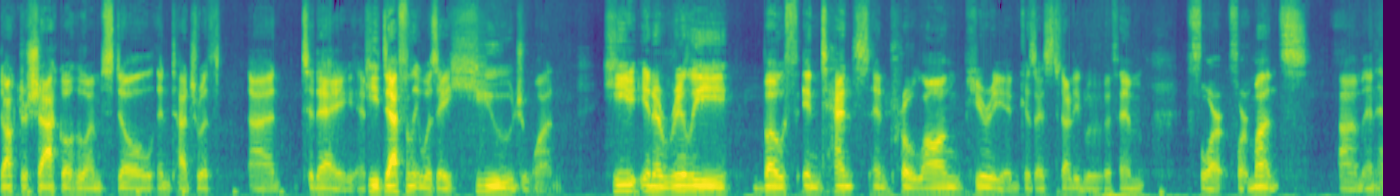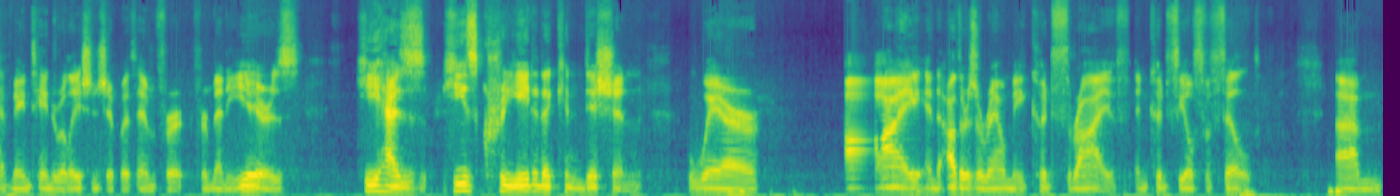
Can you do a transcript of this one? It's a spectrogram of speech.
Dr. Shackle, who I'm still in touch with uh, today. He definitely was a huge one. He, in a really both intense and prolonged period, because I studied with him for for months um, and have maintained a relationship with him for for many years. He has he's created a condition where I and others around me could thrive and could feel fulfilled. Um,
